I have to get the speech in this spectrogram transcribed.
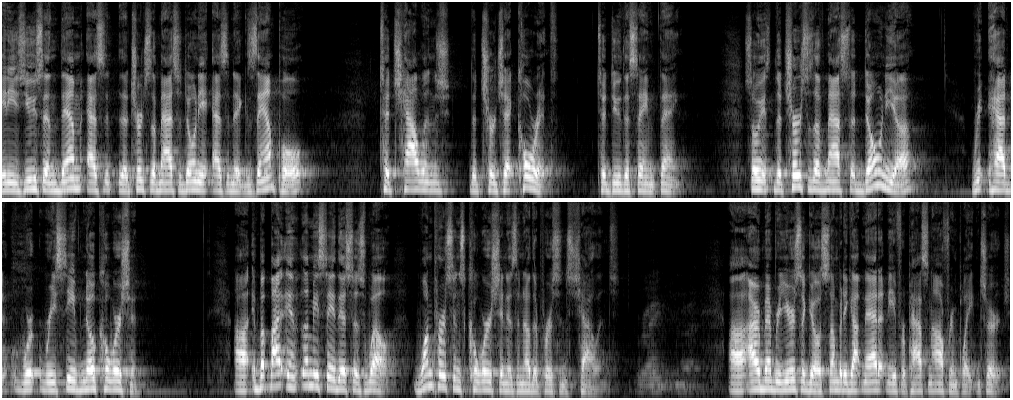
and he's using them as the churches of Macedonia as an example to challenge the church at Corinth to do the same thing. So the churches of Macedonia had received no coercion. Uh, but by, let me say this as well one person's coercion is another person's challenge. Uh, I remember years ago, somebody got mad at me for passing an offering plate in church.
